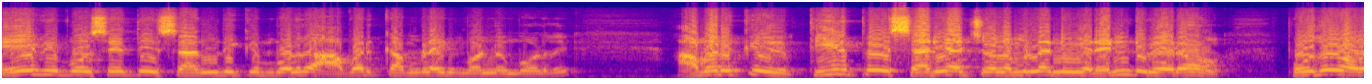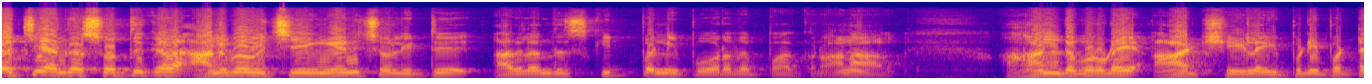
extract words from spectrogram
மேவி போசத்தை சந்திக்கும் பொழுது அவர் கம்ப்ளைண்ட் பண்ணும்பொழுது அவருக்கு தீர்ப்பே சரியா சொல்ல முடியல நீங்கள் ரெண்டு பேரும் பொதுவாக வச்சு அந்த சொத்துக்களை அனுபவிச்சிங்கன்னு சொல்லிட்டு அதுலேருந்து ஸ்கிட் பண்ணி போகிறத பார்க்குறோம். ஆனால் ஆண்டவருடைய ஆட்சியில் இப்படிப்பட்ட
